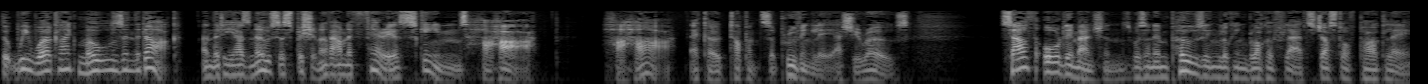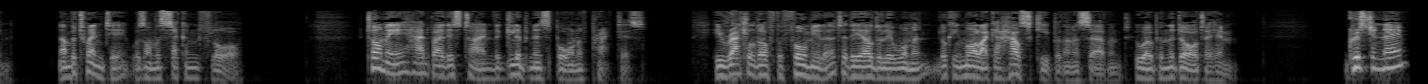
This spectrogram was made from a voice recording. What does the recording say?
that we work like moles in the dark and that he has no suspicion of our nefarious schemes. Ha-ha! Ha-ha! echoed Tuppence approvingly as she rose. South Audley Mansions was an imposing-looking block of flats just off Park Lane. Number twenty was on the second floor. Tommy had by this time the glibness born of practice. He rattled off the formula to the elderly woman, looking more like a housekeeper than a servant, who opened the door to him. Christian name?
